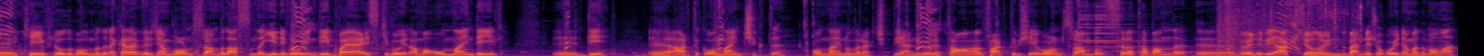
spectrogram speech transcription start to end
E, keyifli olup olmadığına karar vereceğim. Worms Rumble aslında yeni bir oyun değil. Bayağı eski bir oyun ama online değil. E, di. E, artık online çıktı. Online olarak çıktı yani böyle tamamen farklı bir şey. Worms Rumble sıra tabanlı e, böyle bir aksiyon oyunu. Ben de çok oynamadım ama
